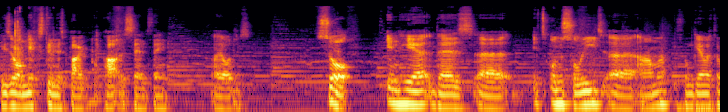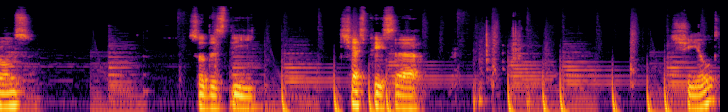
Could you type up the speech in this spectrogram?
these are all mixed in this bag, but part of the same thing I ordered. So in here, there's uh, it's unsullied uh, armor from Game of Thrones. So there's the chest piece there shield.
